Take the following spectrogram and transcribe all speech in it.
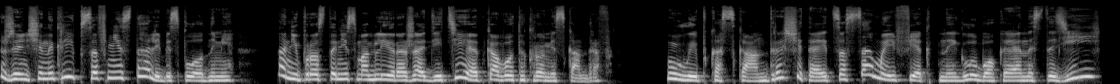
Женщины Крипсов не стали бесплодными. Они просто не смогли рожать детей от кого-то, кроме скандров. Улыбка Скандра считается самой эффектной глубокой анестезией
